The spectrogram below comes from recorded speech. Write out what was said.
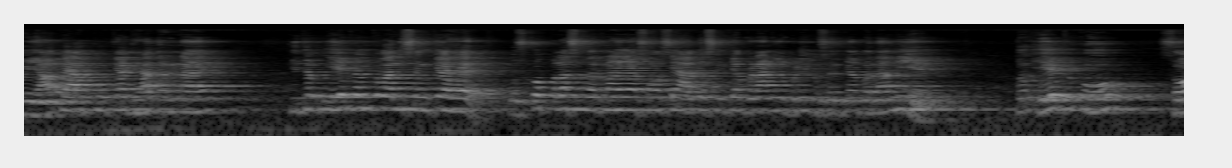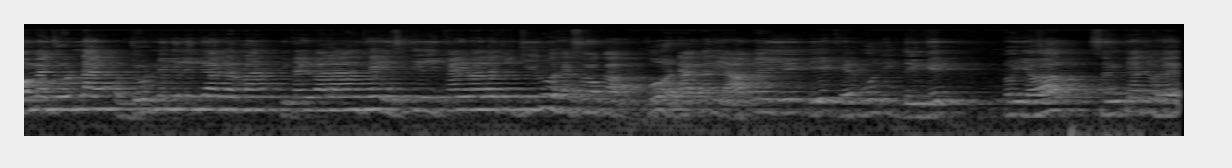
तो यहाँ पे आपको क्या ध्यान रखना है कि जब एक अंक वाली संख्या है, उसको प्लस करना है या सौ से आगे संख्या बढ़ानी है, बड़ी संख्या बनानी है तो एक को सौ में जोड़ना है जोड़ने के लिए क्या करना है? इकाई वाला अंक है इसलिए इकाई वाला जो ज़ीरो है सौ का, वो हटाकर यहाँ पे ये एक है, वो लिख देंगे। तो यह संख्या जो है,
